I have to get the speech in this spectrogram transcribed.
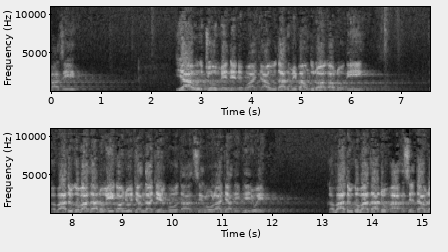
ပါစေယာဟုဂျိုမင်းနှင့်တကွယာဟုသားသမီးပေါင်းသူတော်ကောင်းတို့သည်ကဘာသူကဘာသားတို့ဤကောင်းကျိုးချမ်းသာခြင်းကိုသာဆင်လိုလားကြသည်ဖြစ်၍ ကဘာသူကဘာသားတို့အားအစဉ်တာဝရ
